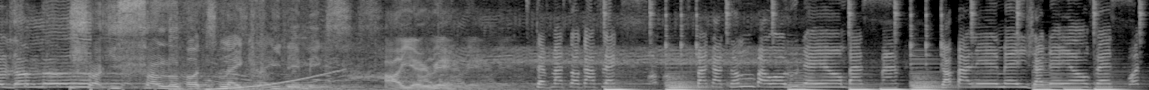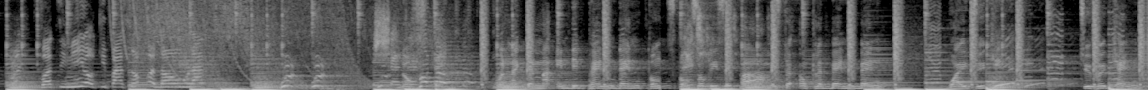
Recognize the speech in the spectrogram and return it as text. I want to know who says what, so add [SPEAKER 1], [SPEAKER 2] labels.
[SPEAKER 1] Michel Dame. Chaque salope. Hot like Friday Mix.
[SPEAKER 2] Mastoka Flex. Pas qu'à tomber, pas des en basse. Qu'a parlé, mais j'adais en fesse. Botini, occupation pendant ou là.
[SPEAKER 3] Non, One like them are independent. Sponsorisé par Mr. Uncle Ben Ben. Y2K. Tu kiffes tu veux Ken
